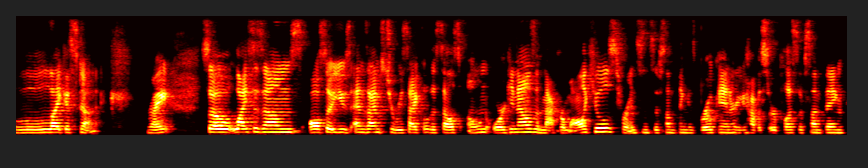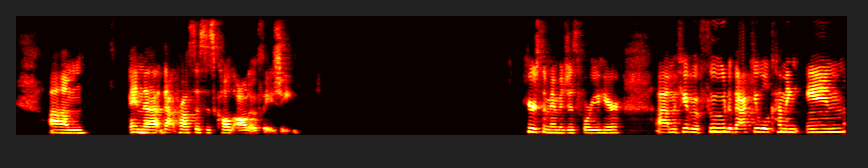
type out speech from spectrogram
like a stomach, right? So lysosomes also use enzymes to recycle the cell's own organelles and macromolecules. For instance, if something is broken or you have a surplus of something, um, and that, that process is called autophagy here's some images for you here. Um, if you have a food vacuole coming in,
